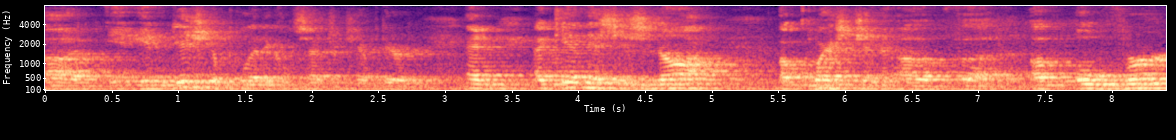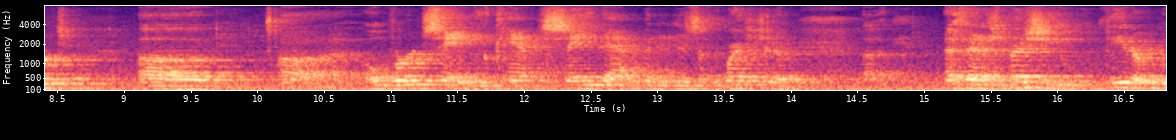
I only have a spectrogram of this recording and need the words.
Uh, in, in addition to political censorship, there. And again, this is not a question of, uh, of overt, uh, uh, overt saying you can't say that, but it is a question of, as an especially theater,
